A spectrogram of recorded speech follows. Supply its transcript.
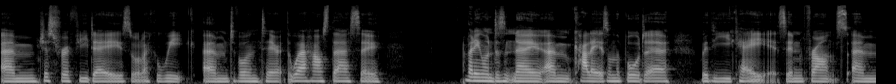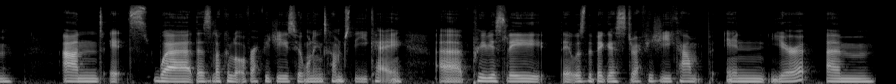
um, just for a few days or like a week, um, to volunteer at the warehouse there. So if anyone doesn't know, um, Calais is on the border with the UK. It's in France, um, and it's where there's like a lot of refugees who are wanting to come to the UK. Uh, previously, it was the biggest refugee camp in Europe. Um,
